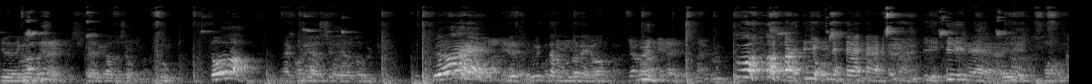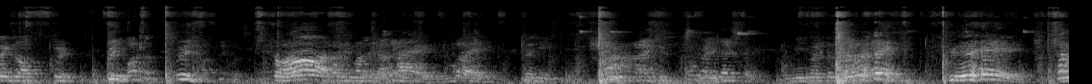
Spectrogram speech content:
左でガードして。左でガードしよう。そう。はい、これやっしようやるぞ。うわい。打ったら戻れよ。うわいいね。いいね。いい。もう一回行くぞ。うい。うい。そう、ますよ。はい。もう一回。普通に。うえい。うえい。さあ、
